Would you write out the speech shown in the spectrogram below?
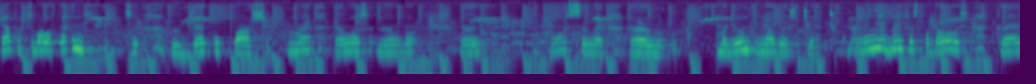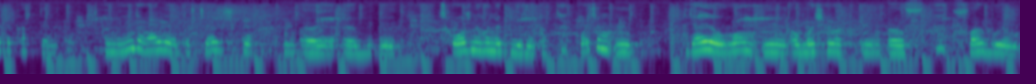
Я працювала в техніці в декупаж. Ми наносили ем, малюнки на дощечку. Мені більше сподобалось клеїти картинку. Мені давали дощечку е, е, е, схожого на пізника. Потім я його обмочила фарбою.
